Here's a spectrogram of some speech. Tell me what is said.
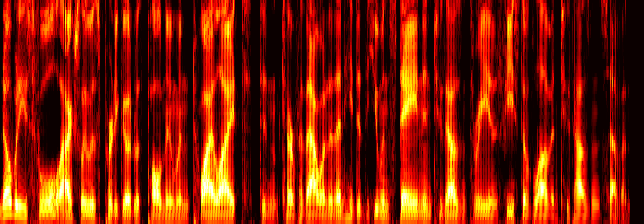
Nobody's Fool actually was pretty good with Paul Newman. Twilight, didn't care for that one. And then he did The Human Stain in 2003 and Feast of Love in 2007.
